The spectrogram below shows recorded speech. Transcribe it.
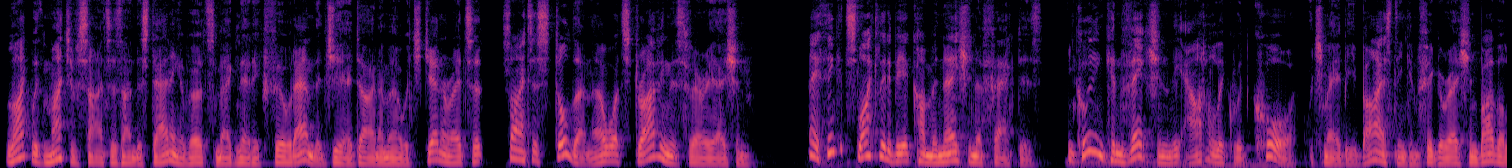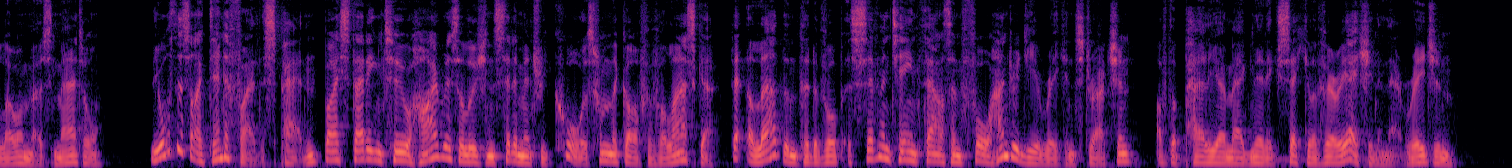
Like with much of science's understanding of Earth's magnetic field and the geodynamo which generates it, scientists still don't know what's driving this variation. They think it's likely to be a combination of factors, including convection in the outer liquid core, which may be biased in configuration by the lowermost mantle. The authors identify this pattern by studying two high resolution sedimentary cores from the Gulf of Alaska that allowed them to develop a 17,400 year reconstruction of the paleomagnetic secular variation in that region.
